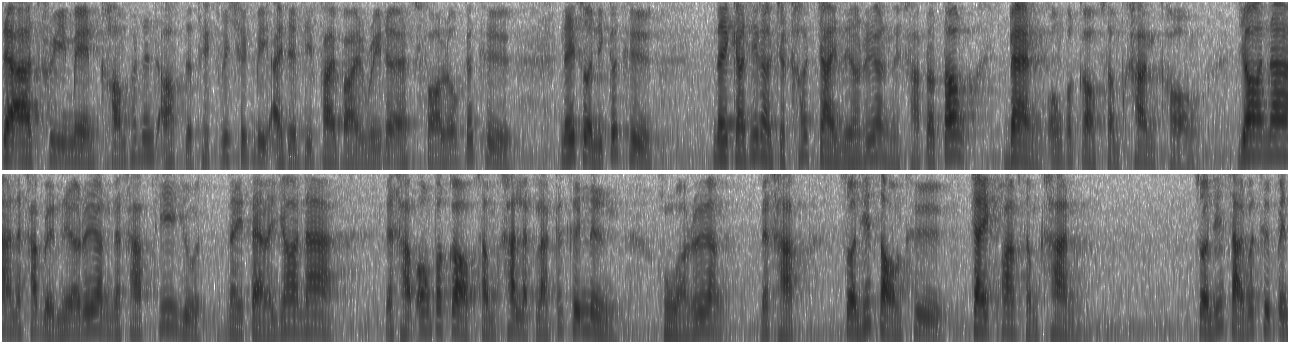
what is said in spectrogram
there are three main components of the text which should be identified by reader as follow ก็คือ ในส่วนนี้ก็คือ ในการที่เราจะเข้าใจเนื้อเรื่องนะครับ เราต้องแบ่งองค์ประกอบสำคัญของย่อหน้านะครับ หรือเนื้อเรื่องนะครับที่อยู่ในแต่ละย่อหน้านะครับ องค์ประกอบสำคัญหลักๆ ก็คือ 1. หัวเรื่องนะครับ ส่วนที่ 2 คือใจความสำคัญ ส่วนที่ 3 ก็คือเป็น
